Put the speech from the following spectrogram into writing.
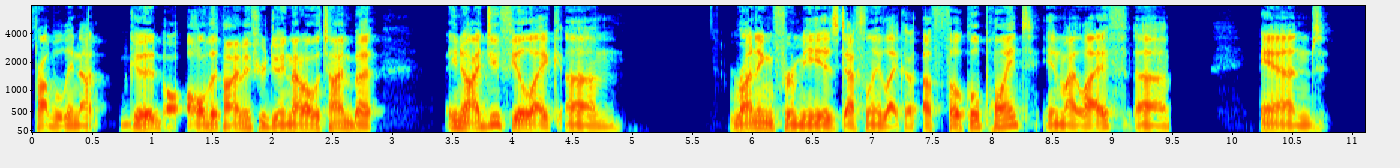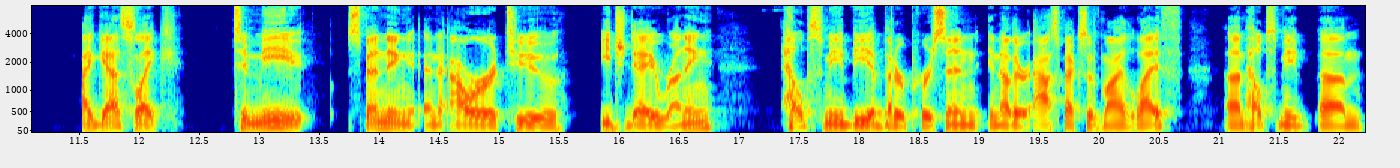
probably not good all, all the time if you're doing that all the time but you know i do feel like um running for me is definitely like a, a focal point in my life. Um, and I guess like to me, spending an hour or two each day running helps me be a better person in other aspects of my life. Um, helps me um,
